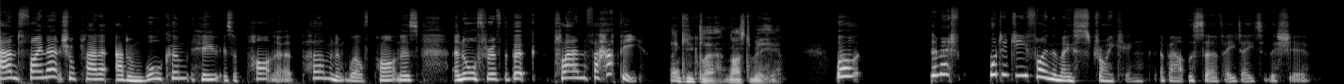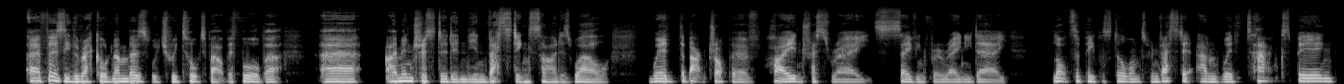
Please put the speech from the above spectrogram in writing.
and financial planner Adam Walkom, who is a partner at Permanent Wealth Partners and author of the book Plan for Happy. Thank you, Claer. Nice to be here. Well, Nimesh, what did you find the most striking about the survey data this year? Uh, firstly, the record numbers, which we talked about before, but uh, I'm interested in the investing side as well. With the backdrop of high interest rates, saving for a rainy day, lots of people still want to invest it. And with tax being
